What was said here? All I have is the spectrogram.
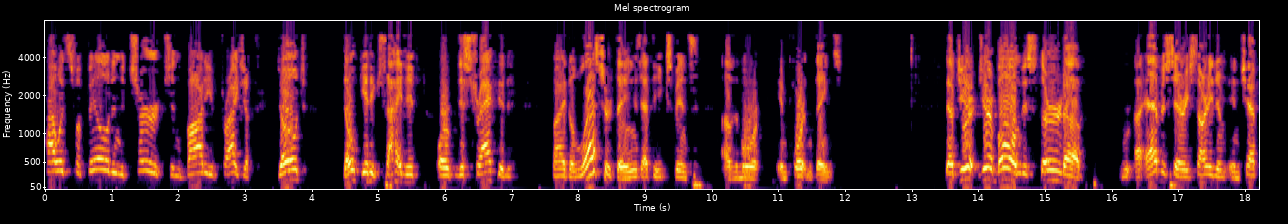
how it's fulfilled in the church and the body of Christ. You know, don't, don't get excited or distracted by the lesser things at the expense of the more important things. Now Jer- Jeroboam, this third uh, uh, adversary, starting in, in chapter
